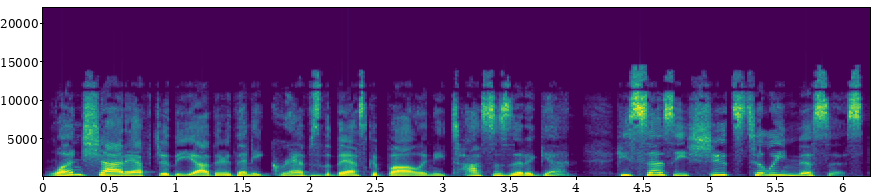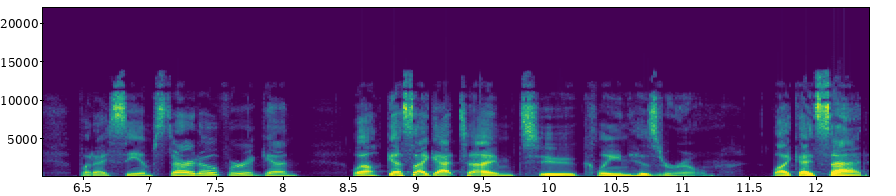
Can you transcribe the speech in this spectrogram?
One shot after the other, then he grabs the basketball and he tosses it again. He says he shoots till he misses, but I see him start over again. Well, guess I got time to clean his room. Like I said,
